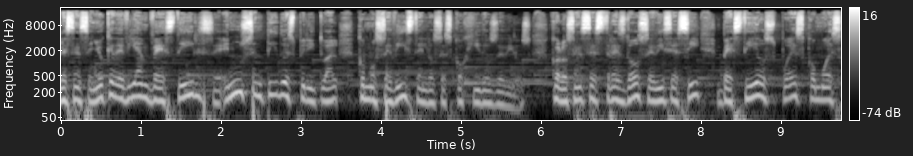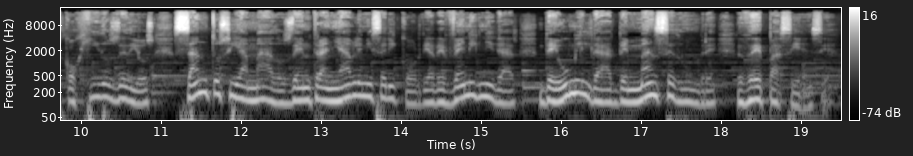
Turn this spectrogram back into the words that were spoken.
les enseñó que debían vestirse en un sentido espiritual como se visten los escogidos de Dios. Colosenses 3:12 dice así, vestíos pues como escogidos de Dios, santos y amados, de entrañable misericordia, de benignidad, de humildad, de mansedumbre, de paciencia.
